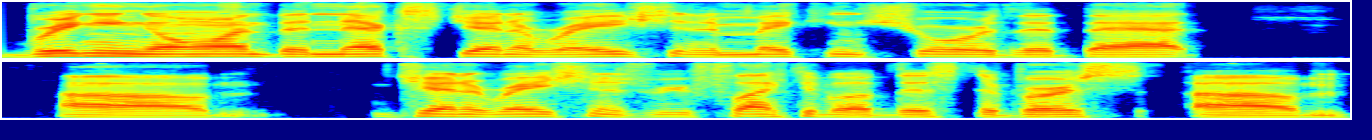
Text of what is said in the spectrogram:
bringing on the next generation and making sure that that um, generation is reflective of this diverse um,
